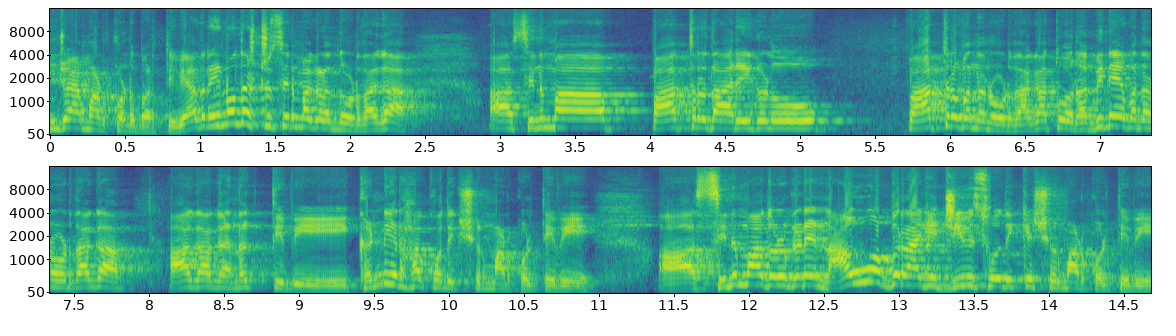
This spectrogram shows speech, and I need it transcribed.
ಎಂಜಾಯ್ ಮಾಡ್ಕೊಂಡು ಬರ್ತೀವಿ. ಆದರೆ ಇನ್ನೊಂದಷ್ಟು ಸಿನಿಮಾಗಳನ್ನು ನೋಡಿದಾಗ ಆ ಸಿನಿಮಾ ಪಾತ್ರಧಾರಿಗಳು ಪಾತ್ರವನ್ನು ನೋಡಿದಾಗ ಅಥವಾ ಅಭಿನಯವನ್ನು ನೋಡಿದಾಗ ಆಗಾಗ ನಗ್ತೀವಿ, ಕಣ್ಣೀರು ಹಾಕೋದಕ್ಕೆ ಶುರು ಮಾಡ್ಕೊಳ್ತೀವಿ. ಆ ಸಿನಿಮಾದೊಳಗಡೆ ನಾವು ಒಬ್ಬರಾಗಿ ಜೀವಿಸೋದಕ್ಕೆ ಶುರು ಮಾಡ್ಕೊಳ್ತೀವಿ.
